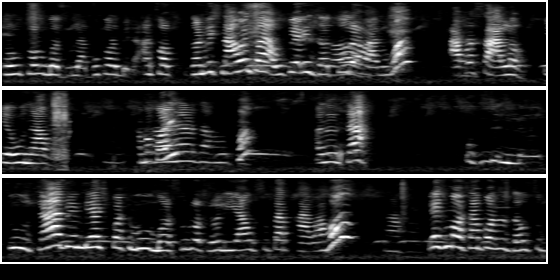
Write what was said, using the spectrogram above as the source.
થોડું થોડું બધું લાવવું કરો બેટા. આ ગણવેશ ના હોય તો આવું પહેરી જતું રહેવાનું હો. આપણે સાલો એવું ના હોય? અને જા. તું જા બેન બેસ પછી હું મરસું રોટલો લઈ આવું છું તાર ખાવા હો? બેસ મસામ પછી જઉં છું.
